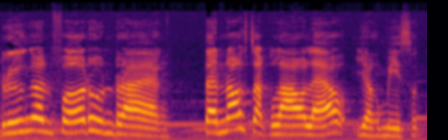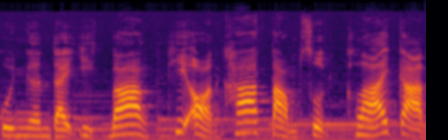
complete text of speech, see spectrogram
หรือเงินเฟ้อรุนแรง แต่นอกจากลาวแล้วยังมีสกุลเงินใดอีกบ้าง ที่อ่อนค่าต่ำสุดคล้ายกัน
